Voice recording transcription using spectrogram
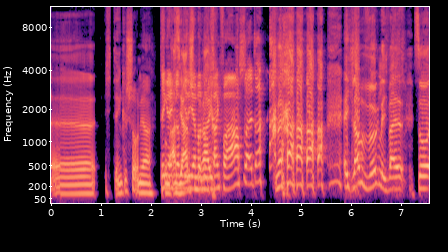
Äh, Ich denke schon, ja. Digga, Vom ich glaube, asiatischen aber nur krank verarscht, Alter. ich glaube wirklich, weil so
